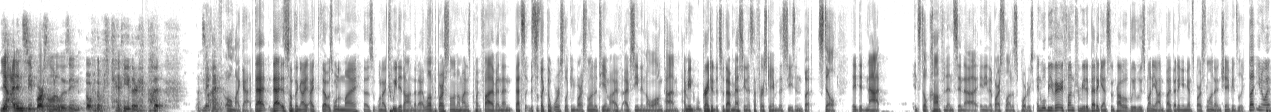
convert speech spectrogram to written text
Yeah, I didn't see Barcelona losing over the weekend either, but Oh my god, that that is something I, I that was one of my that was when I tweeted on that I loved Barcelona minus 0.5, and then that's this is like the worst looking Barcelona team I've I've seen in a long time. I mean, granted, it's without Messi and it's the first game of this season, but still, they did not instill confidence in uh, any of the Barcelona supporters, and will be very fun for me to bet against and probably lose money on by betting against Barcelona in Champions League. But you know what?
